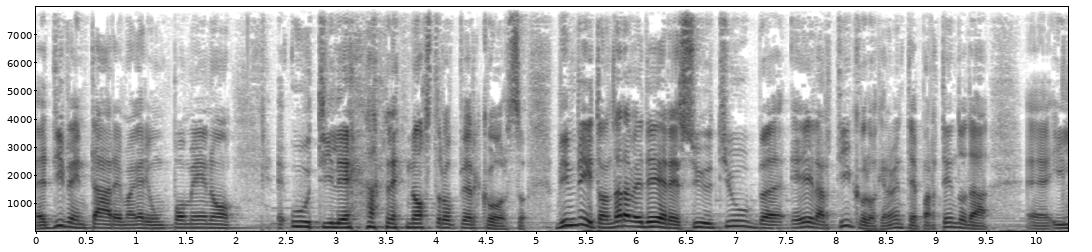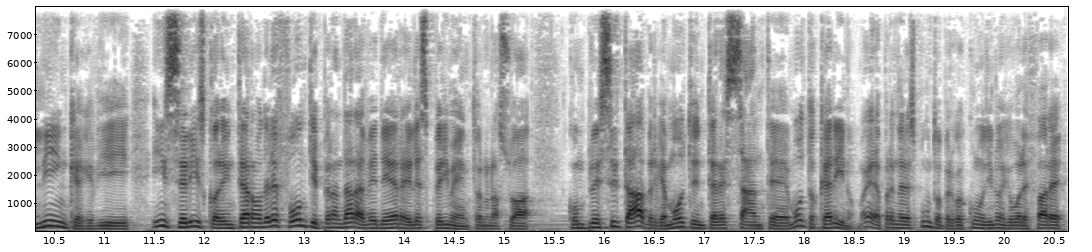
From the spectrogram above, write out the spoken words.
eh, diventare magari un po' meno utile al nostro percorso. Vi invito ad andare a vedere su YouTube e l'articolo, chiaramente partendo da eh, link che vi inserisco all'interno delle fonti per andare a vedere l'esperimento nella sua complessità perché è molto interessante, molto carino, magari a prendere spunto per qualcuno di noi che vuole fare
